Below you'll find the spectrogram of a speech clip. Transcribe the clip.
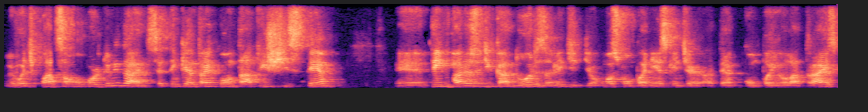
Eu vou te passar uma oportunidade. Você tem que entrar em contato em X tempo. É, tem vários indicadores ali de, de algumas companhias que a gente até acompanhou lá atrás,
